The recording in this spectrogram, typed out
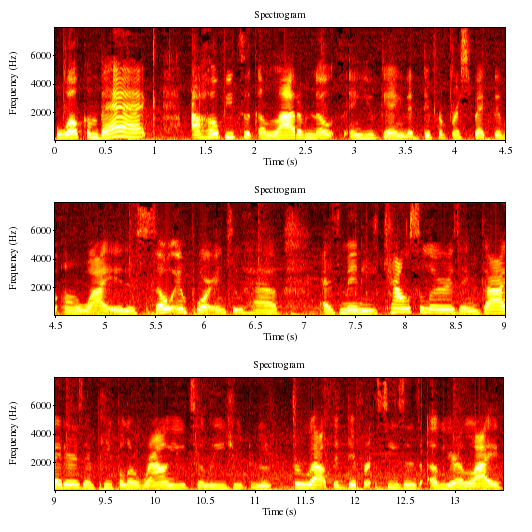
Welcome back. I hope you took a lot of notes and you gained a different perspective on why it is so important to have as many counselors and guiders and people around you to lead you throughout the different seasons of your life.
